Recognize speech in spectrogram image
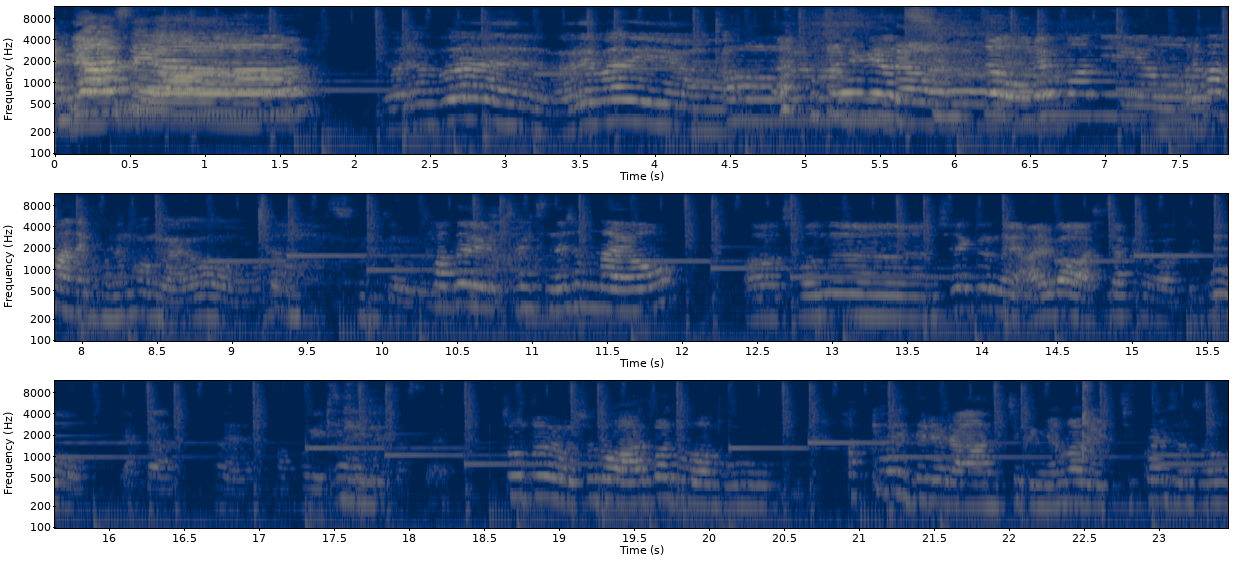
안녕하세요. 여러분 오랜만이에요. 아, 그러게요 진짜 오랜만이에요 오랜만 만에 보는 건가요? 진짜 오랜만. 다들 잘 지내셨나요? 아 저는 최근에 알바 시작해가지고 약간 네, 바쁘게 지내고 네. 있었어요. 저도요. 저도 알바도 하고 학교 애들이랑 지금 영화를 찍고 있어서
